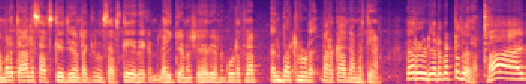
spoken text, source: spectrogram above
നമ്മുടെ ചാനൽ സബ്സ്ക്രൈബ് ചെയ്യണമെങ്കിൽ സബ്സ്ക്രൈബ് ചെയ്തേക്കണം ലൈക്ക് ചെയ്യണം ഷെയർ ചെയ്യണം. കൂടെ ബെൽ ബട്ടണിലൂടെ മറക്കാവുന്ന അമർത്തിയാണ്. വേറെ വീഡിയോയുടെ പെട്ടെന്ന് വരാം. ബായ്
